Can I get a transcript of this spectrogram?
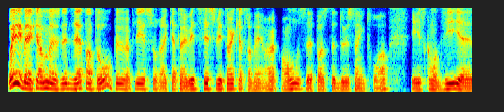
Oui, bien, comme je le disais tantôt, on peut appeler sur 418-681-8111, euh, poste 253. Et ce qu'on dit euh,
